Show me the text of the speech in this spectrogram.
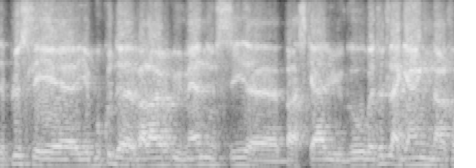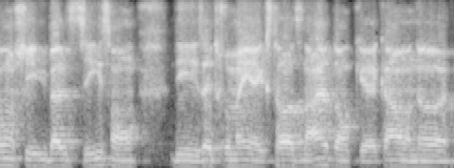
C'est plus les. Euh, il y a beaucoup de valeurs humaines aussi. Euh, Pascal, Hugo, ben, toute la gang, dans le fond, chez Ubal sont des êtres humains extraordinaires. Donc, euh, quand on a.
